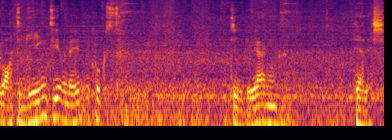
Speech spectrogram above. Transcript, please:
Aber auch die Gegend hier, wenn du da hinten guckst, den Bergen, herrlich.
